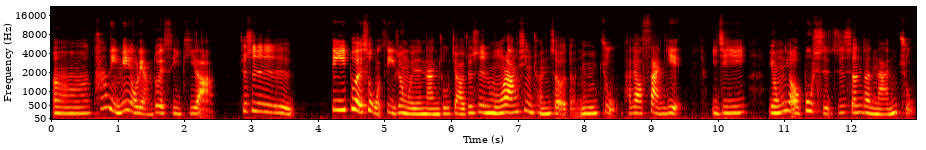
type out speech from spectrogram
嗯它里面有两对 CP 啦，就是。第一对是我自己认为的男主角，就是魔狼幸存者的女主，她叫散叶，以及拥有不死之身的男主，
